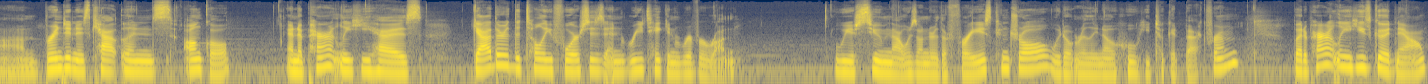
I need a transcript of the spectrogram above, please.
Um, Brynden is Catelyn's uncle, and apparently he has gathered the Tully forces and retaken Riverrun. We assume that was under the Frey's control. We don't really know who he took it back from, but apparently he's good now.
